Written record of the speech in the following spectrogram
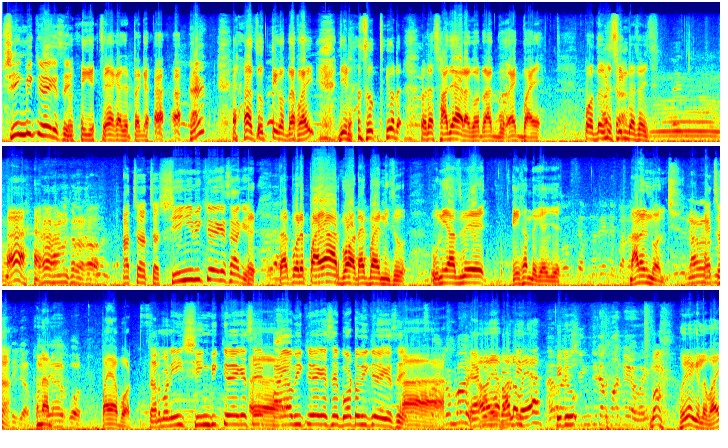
শিং বিক্রি হয়ে গেছে? হয়ে গেছে এক হাজার টাকা। হ্যাঁ? সত্যি কথা ভাই যেটা সত্যি কথা ওটা সাজায় রাখব রাখব এক ভাই। প্রথমে আচ্ছা। সিং ব্যাচ হয়েছে। হ্যাঁ আচ্ছা আচ্ছা। শিংই বিক্রি হয়ে গেছে আগে? তারপরে পায়া আর বট এক ভাই নিচু উনি আসবে এখান থেকে এই যে নারায়ণগঞ্জ। আচ্ছা। পায়া বট। তার মানে শিং বিক্রি হয়ে গেছে হ্যাঁ। পায়া বিক্রি হয়ে গেছে বটও বিক্রি হয়ে গেছে। এখন ভালো ভাইয়া। একটু হয়ে গেল ভাই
